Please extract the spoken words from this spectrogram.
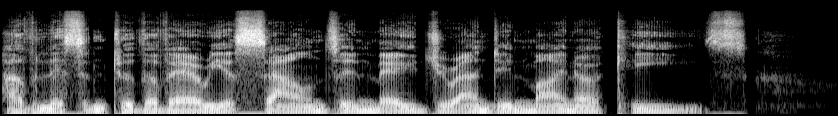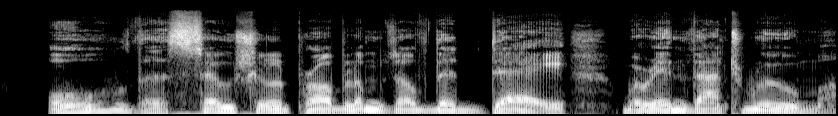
have listened to the various sounds in major and in minor keys. All the social problems of the day were in that room.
